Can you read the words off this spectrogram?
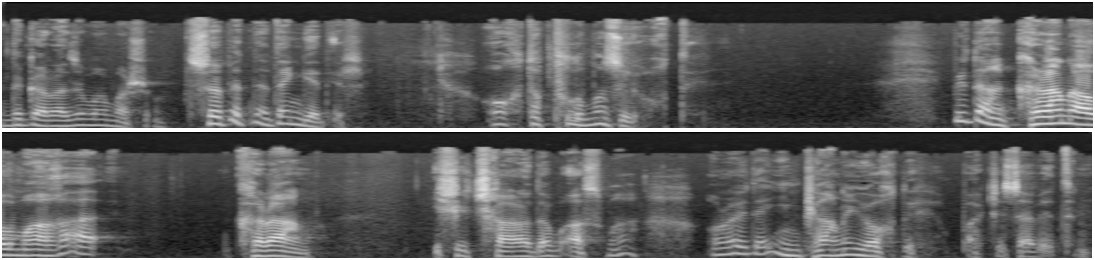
İndi qaracı var maşın. Söhbət nədən gedir? O vaxtda pulumuz yoxdur. Bir dənə kran almağa, kran işi çıxardıb asma, ona da imkanı yoxdur Bakı Sovetinin.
